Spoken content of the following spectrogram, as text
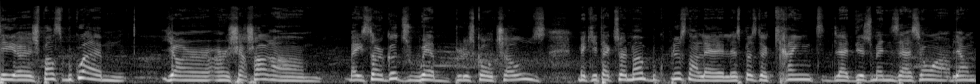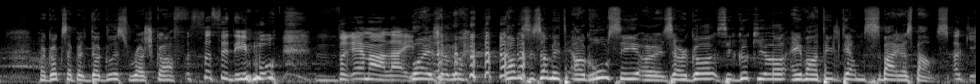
euh, je pense beaucoup à. euh, Il y a un chercheur en. Ben, c'est un gars du web plus qu'autre chose, mais qui est actuellement beaucoup plus dans l'espèce de crainte de la déshumanisation ambiante. Un gars qui s'appelle Douglas Rushkoff. Ça, c'est des mots vraiment light. Ouais, non, mais c'est ça, mais en gros, c'est euh, un gars, c'est le gars qui a inventé le terme cyberespace. OK.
